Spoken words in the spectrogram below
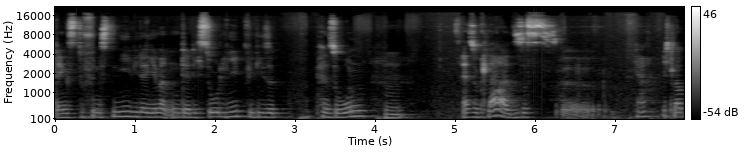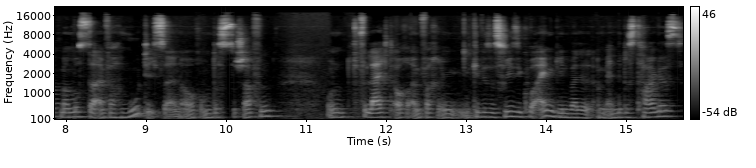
denkst, du findest nie wieder jemanden, der dich so liebt wie diese Person. Hm. Also klar, das ist, äh, ja, ich glaube, man muss da einfach mutig sein auch, um das zu schaffen und vielleicht auch einfach ein gewisses Risiko eingehen, weil am Ende des Tages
